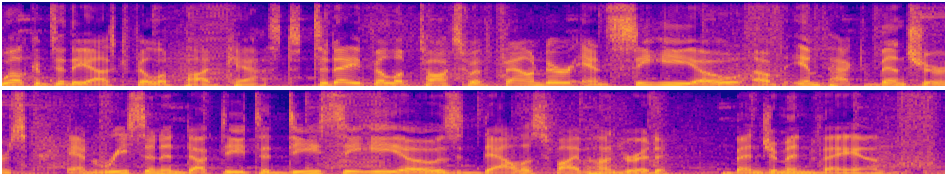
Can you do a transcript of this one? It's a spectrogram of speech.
Welcome to the Ask Philip podcast. Today, Philip talks with founder and CEO of Impact Ventures and recent inductee to DCEO's Dallas 500, Benjamin Vann.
